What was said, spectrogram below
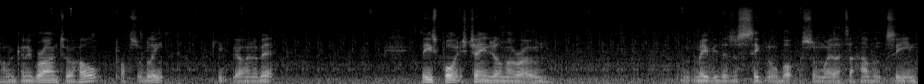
Are we going to grind to a halt? Possibly. Keep going a bit. These points change on their own. Maybe there's a signal box somewhere that I haven't seen.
